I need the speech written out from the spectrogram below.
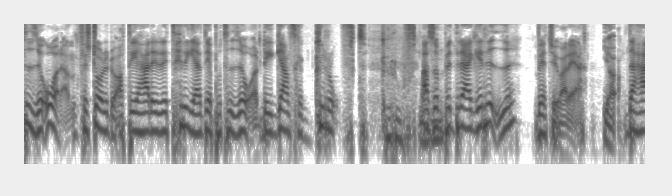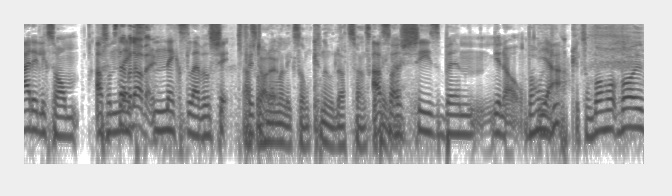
tio åren. Förstår du då att det här är det tredje på tio år? Det är ganska grovt. Grovt Alltså bedrägeri, vet du vad det är? Ja. Det här är liksom alltså Stämmer next, över. next level shit. Alltså, förstår hon du? har liksom knullat svenska Alltså pengar. she's been, you know. Vad har hon yeah. gjort? Liksom? Vad, har- vad är,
